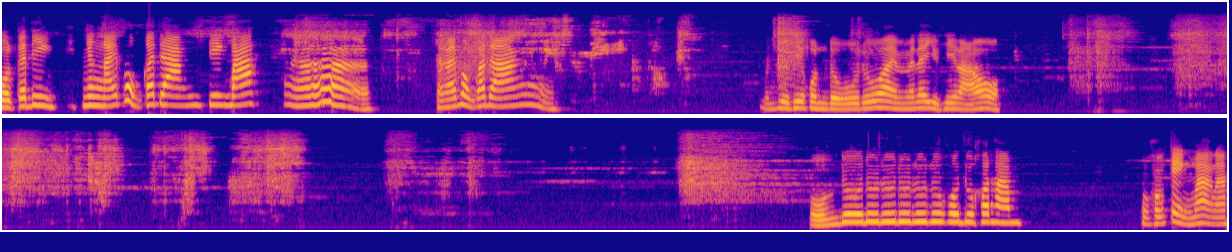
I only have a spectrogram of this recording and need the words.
กดกระดิ่งยังไงผมก็ดังจริงปะเออยังไงผมก็ดัง มันอยู่ที่คนดูด้วย มันไม่ได้อยู่ที่เรา ผมดูดูดูดูดูดูคนดูเขาทำผมเขาเก่งมากนะ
